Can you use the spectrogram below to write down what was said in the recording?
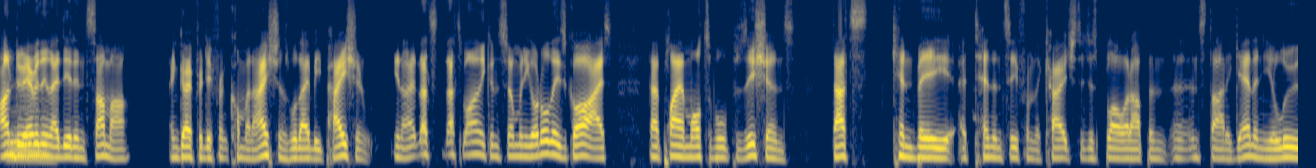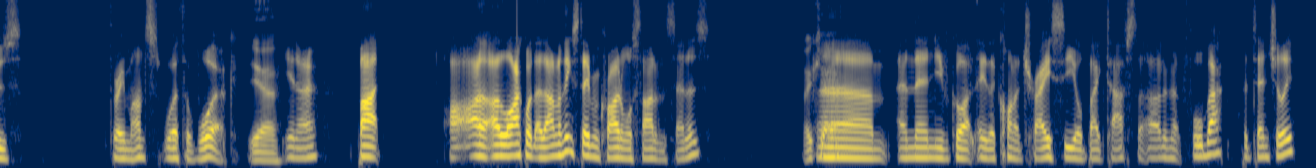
undo Mm. everything they did in summer and go for different combinations? Will they be patient? You know, that's that's my only concern. When you got all these guys that play in multiple positions, that's can be a tendency from the coach to just blow it up and, and start again, and you lose three months worth of work. Yeah. You know, but I, I like what they've done. I think Stephen Crichton will start in the centres. Okay. Um, and then you've got either Connor Tracey or Blake Taaffe starting at fullback potentially.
